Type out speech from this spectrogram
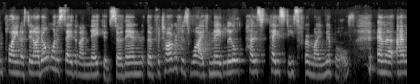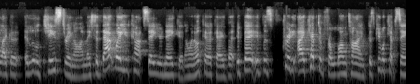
complained. I said I don't want to say that I'm naked. So then the photographer's wife made little post pasties for my nipples, and uh, I had like a, a little g string on. They said that way you can't say you're naked. I went okay, okay, but it it was pretty. I kept it for a long time because people kept saying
